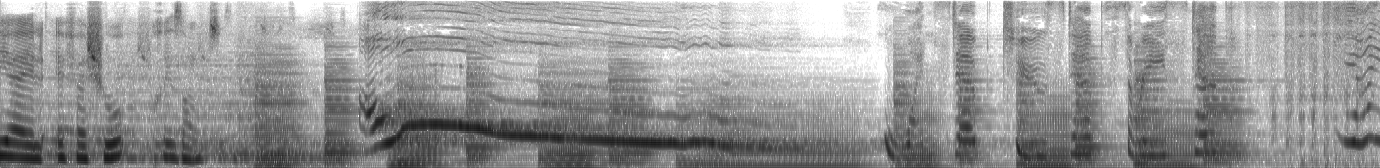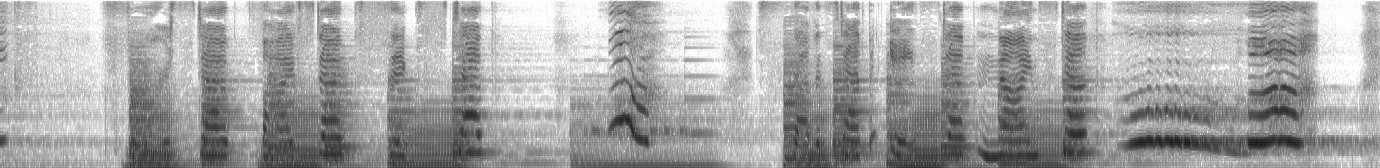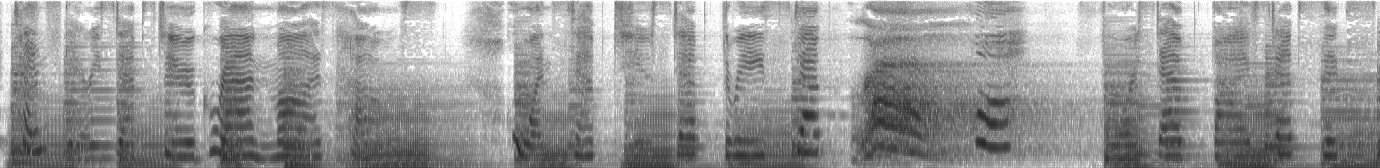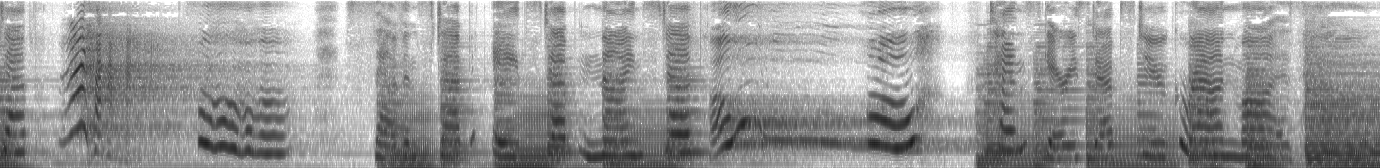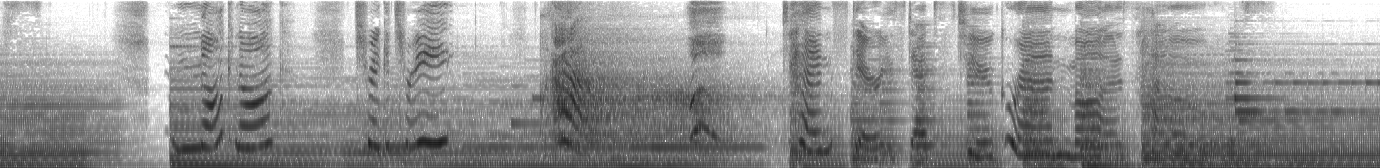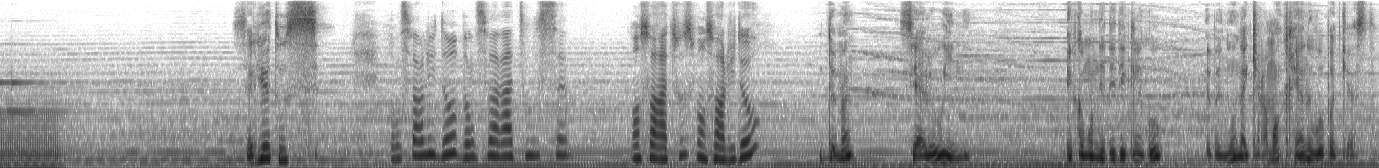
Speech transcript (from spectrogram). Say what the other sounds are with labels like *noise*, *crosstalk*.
TAL FHO présente. One step, two step, three step. Yikes! Four step, five step, six step. Ah! Seven step, eight step, nine step. Ah! Ten scary steps to grandma's house. One step, two step, three step. Ah! Four step, five step, six step. Oh. *laughs* Seven step, eight step, nine step. Oh. Oh. Ten scary steps to grandma's house. Knock, knock. Trick or treat. To grandma's house. Salut à tous Bonsoir Ludo, bonsoir à tous. Bonsoir à tous, bonsoir Ludo. Demain, c'est Halloween. Et comme on est des déclingos, eh ben nous on a carrément créé un nouveau podcast.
